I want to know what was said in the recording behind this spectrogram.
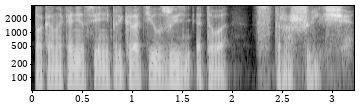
пока, наконец, я не прекратил жизнь этого страшилища.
